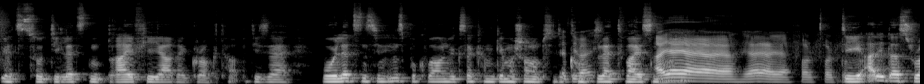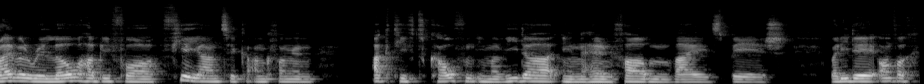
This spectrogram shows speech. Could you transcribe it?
jetzt so die letzten drei, vier Jahre gerockt habe. Diese, wo ich letztens in Innsbruck war und wir gesagt haben, gehen wir schauen, ob sie die Ja, die weiß- komplett weißen Ah, haben. ja, ja, ja, ja, ja, ja, voll, voll, voll. Die Adidas Rivalry Low habe ich vor vier Jahren circa angefangen, aktiv zu kaufen, immer wieder in hellen Farben, weiß, beige, weil ich die einfach,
